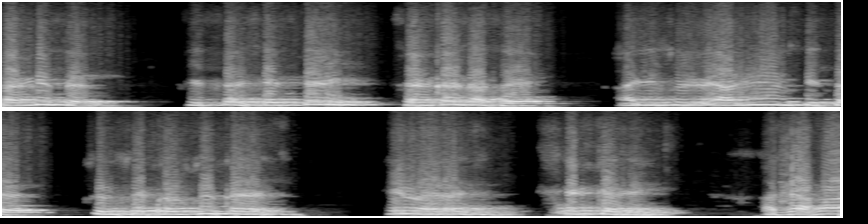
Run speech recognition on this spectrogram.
सांगितलं की तर शेतकरी संकटात आहे आणि तुम्ही आम्ही तिथं तुमचं कौतुक करायचं. हे मला शक्य नाही आता हा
